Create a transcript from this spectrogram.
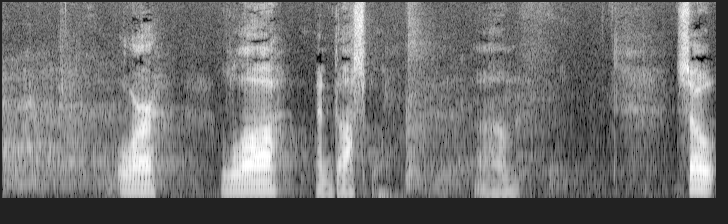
or law and gospel. Um, so,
